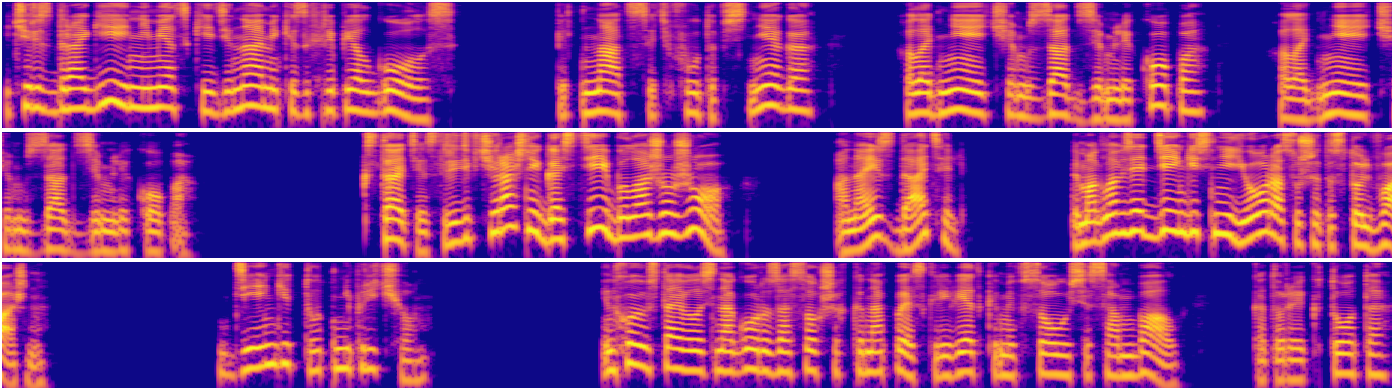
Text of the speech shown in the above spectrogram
и через дорогие немецкие динамики захрипел голос. «Пятнадцать футов снега, холоднее, чем зад землекопа, холоднее, чем зад землекопа. Кстати, среди вчерашних гостей была Жожо. Она издатель. Ты могла взять деньги с нее, раз уж это столь важно. Деньги тут ни при чем. Инхой уставилась на гору засохших канапе с креветками в соусе самбал, которые кто-то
